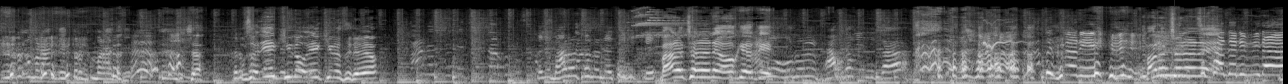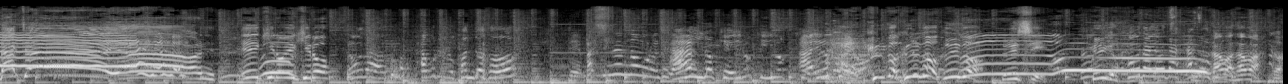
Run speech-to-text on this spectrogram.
그렇게만 안 돼 그렇게만 안 돼 자, 우선 1kg, 1kg 드려요. 그래서 15,000원에 드릴게 15,000원에, 오케이, 오케이. 아니 오늘 방송 이니까 특별히 15,000원에. 축하드립니다. 낙차! 야! 1kg, 1kg. 여기다 바구리로 건져서 네, 맛있는 놈으로 제가 아니 이렇게 이렇게 이렇게 아, 이렇게. 긁어, 긁어, 긁어. 그렇지. 긁어. 거기다 여기다 담아 담아, 담아. 어,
